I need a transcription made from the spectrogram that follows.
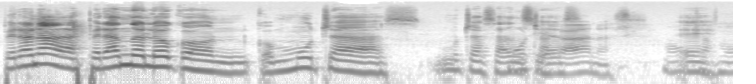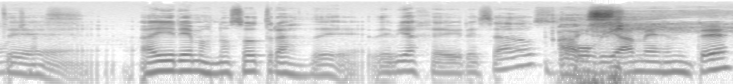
pero nada, esperándolo con, con muchas, muchas ansias. Muchas ganas. Muchas, Este, muchas. Ahí iremos nosotras de, de viaje de egresados. Ay, sí. Obviamente.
